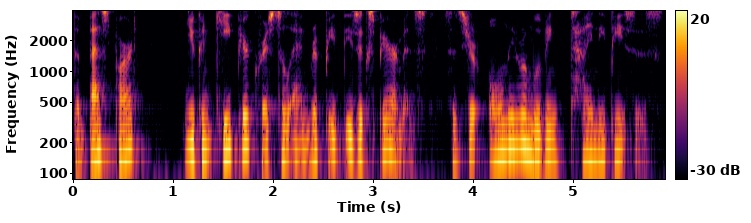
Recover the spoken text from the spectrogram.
The best part? You can keep your crystal and repeat these experiments, since you're only removing tiny pieces.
